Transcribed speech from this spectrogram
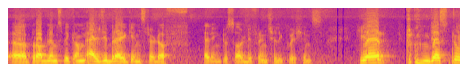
uh, problems become algebraic instead of having to solve differential equations. Here just to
